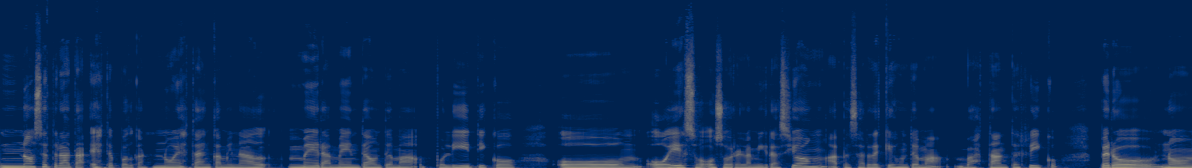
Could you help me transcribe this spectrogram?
no se trata, este podcast no está encaminado meramente a un tema político o, eso, o sobre la migración, a pesar de que es un tema bastante rico, pero no,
